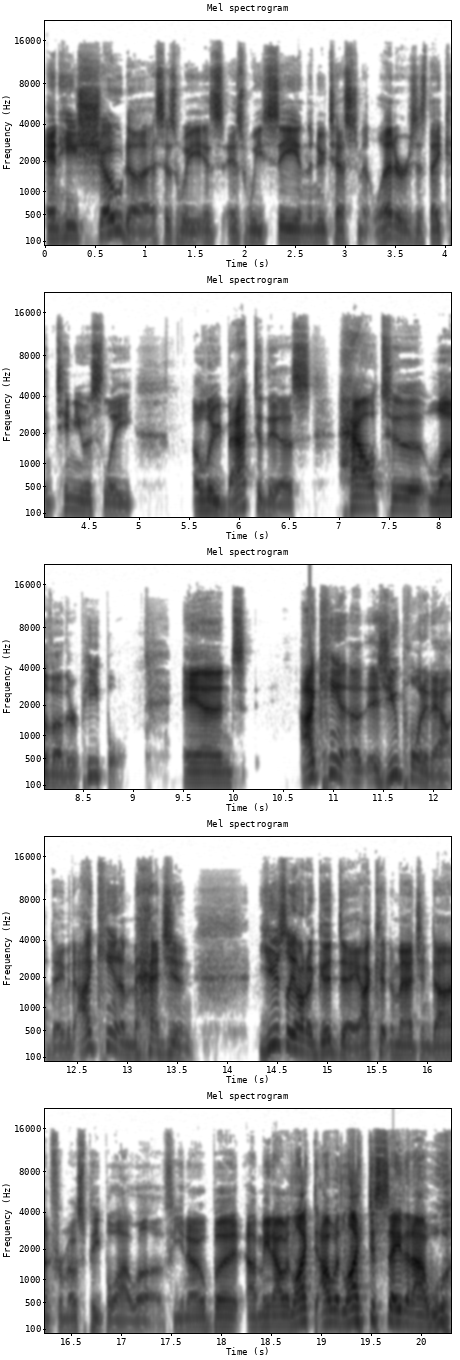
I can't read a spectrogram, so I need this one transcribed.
and he showed us as we as, as we see in the new testament letters as they continuously allude back to this how to love other people. And I can't, uh, as you pointed out, David, I can't imagine. Usually on a good day, I couldn't imagine dying for most people I love, you know. But I mean, I would like to, I would like to say that I would,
